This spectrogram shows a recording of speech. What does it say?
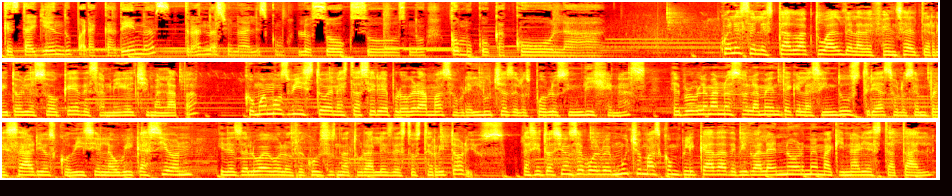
que está yendo para cadenas transnacionales como los Oxos, ¿no? como Coca-Cola, ¿Cuál es el estado actual de la defensa del territorio Soque de San Miguel Chimalapa? Como hemos visto en esta serie de programas sobre luchas de los pueblos indígenas, el problema no es solamente que las industrias o los empresarios codicien la ubicación y desde luego los recursos naturales de estos territorios. La situación se vuelve mucho más complicada debido a la enorme maquinaria estatal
